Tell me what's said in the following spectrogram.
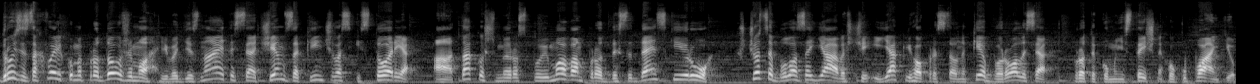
Друзі, за хвильку ми продовжимо, і ви дізнаєтеся, чим закінчилась історія. А також ми розповімо вам про дисидентський рух, що це було за явище і як його представники боролися проти комуністичних окупантів.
